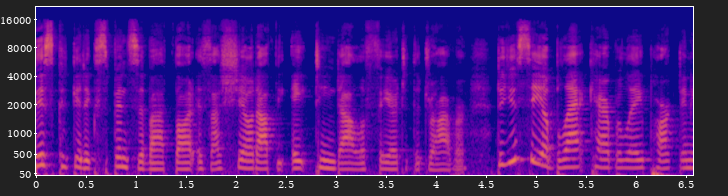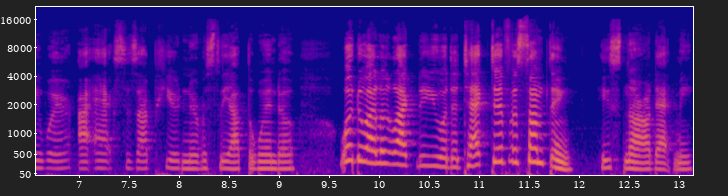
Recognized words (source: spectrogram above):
This could get expensive, I thought, as I shelled out the $18 fare to the driver. Do you see a black cabriolet parked anywhere? I asked as I peered nervously out the window. What do I look like to you, a detective or something? He snarled at me.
